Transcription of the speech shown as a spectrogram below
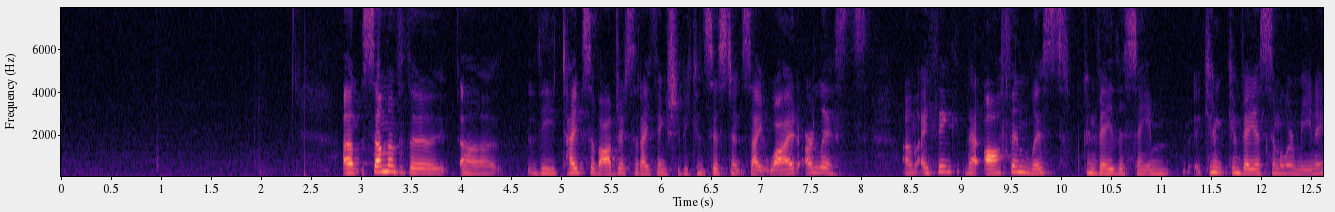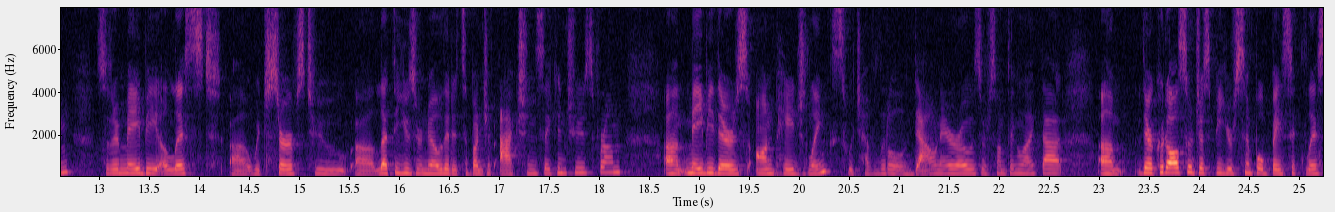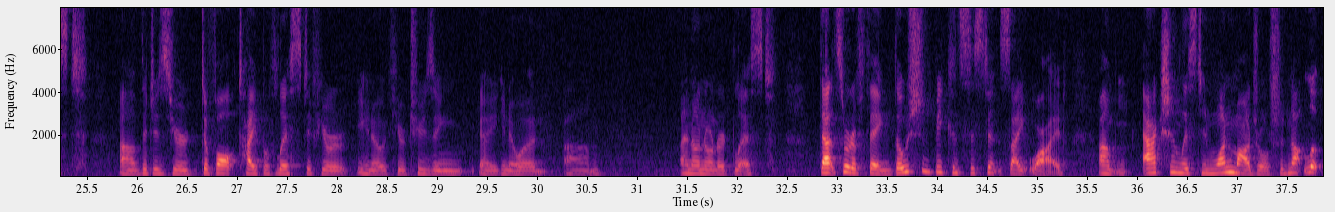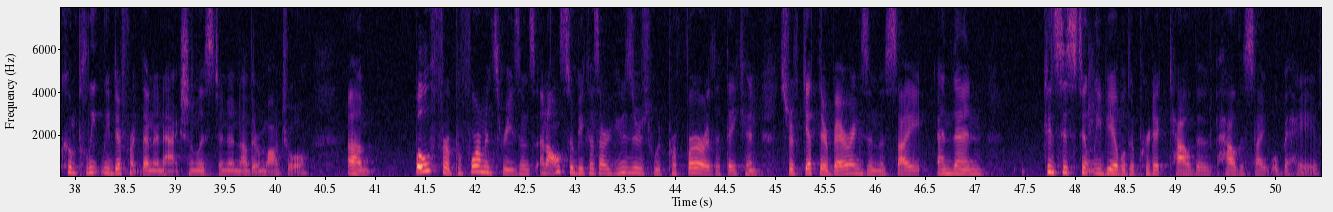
Um, some of the, uh, the types of objects that I think should be consistent site-wide are lists. Um, I think that often lists convey the same, can convey a similar meaning. So there may be a list uh, which serves to uh, let the user know that it's a bunch of actions they can choose from. Um, maybe there's on-page links which have little down arrows or something like that. Um, there could also just be your simple basic list uh, that is your default type of list if you're, you know, if you're choosing, uh, you know, a, um, an unordered list. That sort of thing. Those should be consistent site-wide um, action list in one module should not look completely different than an action list in another module. Um, both for performance reasons and also because our users would prefer that they can sort of get their bearings in the site and then consistently be able to predict how the, how the site will behave.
